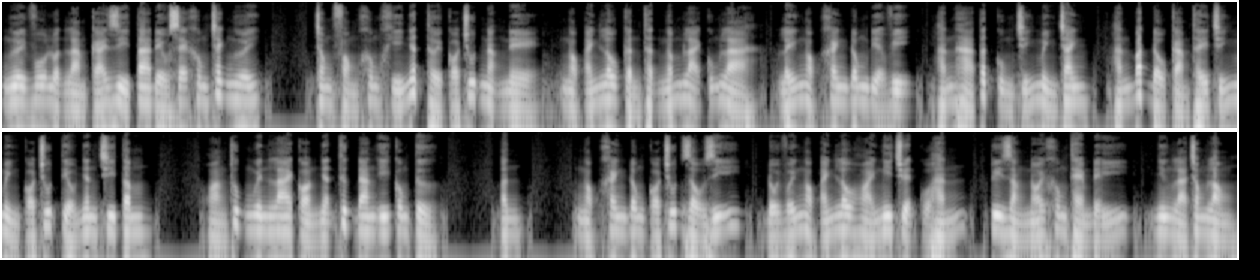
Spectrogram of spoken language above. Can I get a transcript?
ngươi vô luận làm cái gì ta đều sẽ không trách ngươi. Trong phòng không khí nhất thời có chút nặng nề, Ngọc Ánh Lâu cẩn thận ngẫm lại cũng là, lấy Ngọc Khanh Đông địa vị, hắn hà tất cùng chính mình tranh, hắn bắt đầu cảm thấy chính mình có chút tiểu nhân chi tâm. Hoàng Thúc Nguyên Lai còn nhận thức đan y công tử. Ân, Ngọc Khanh Đông có chút dầu dĩ, đối với Ngọc Ánh Lâu hoài nghi chuyện của hắn, tuy rằng nói không thèm để ý, nhưng là trong lòng.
